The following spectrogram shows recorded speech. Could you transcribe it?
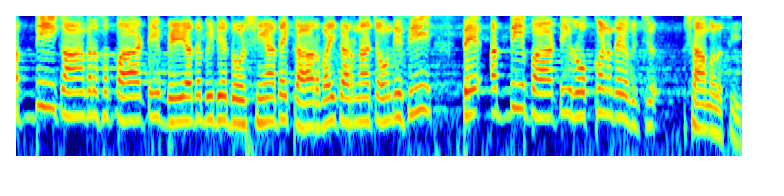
ਅੱਧੀ ਕਾਂਗਰਸ ਪਾਰਟੀ ਬੇਅਦਬੀ ਦੇ ਦੋਸ਼ੀਆਂ ਤੇ ਕਾਰਵਾਈ ਕਰਨਾ ਚਾਹੁੰਦੀ ਸੀ ਤੇ ਅੱਧੀ ਪਾਰਟੀ ਰੋਕਣ ਦੇ ਵਿੱਚ ਸ਼ਾਮਲ ਸੀ।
